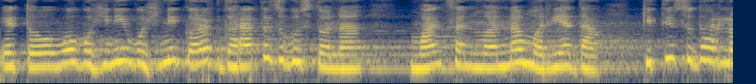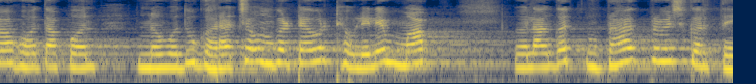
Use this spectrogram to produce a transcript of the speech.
येतो व वहिनी वहिनी करत घरातच घुसतो ना? मान सन्मानना मर्यादा. किती सुधारलो आहोत आपण? नवधू घराच्या उंबरट्यावर ठेवलेले माप लागत गृहात प्रवेश करते.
